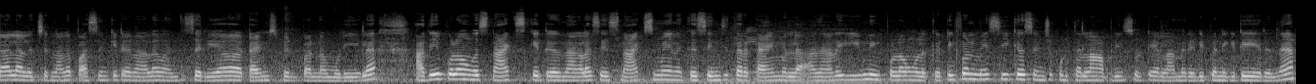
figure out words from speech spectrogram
வேலை அழைச்சதுனால பசங்கிட்டனால வந்து சரியாக டைம் ஸ்பெண்ட் பண்ண முடியல. அதே போல் அவங்க ஸ்நாக்ஸ் கேட்டு இருந்தாங்களா சரி ஸ்நாக்ஸுமே எனக்கு செஞ்சு தர டைம் இல்லை. அதனால் ஈவினிங் போல் அவங்களுக்கு டிஃபனுமே சீக்கிரம் செஞ்சு கொடுத்துடலாம் அப்படின்னு சொல்லிட்டு எல்லாமே ரெடி பண்ணிக்கிட்டே இருந்தேன்.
